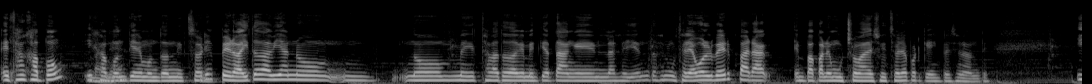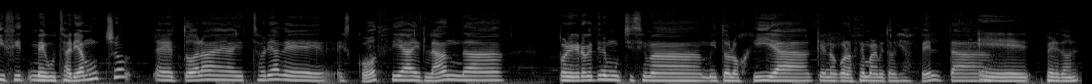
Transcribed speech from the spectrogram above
está en Japón y Vale. Japón tiene un montón de historias, Sí. pero ahí todavía no, no me estaba todavía metida tan en las leyendas. Entonces me gustaría volver para empaparme mucho más de su historia porque es impresionante. Y me gustaría mucho eh, toda la historia de Escocia, Irlanda, porque creo que tiene muchísima mitología que no conocemos, la mitología celta. Eh, perdón,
